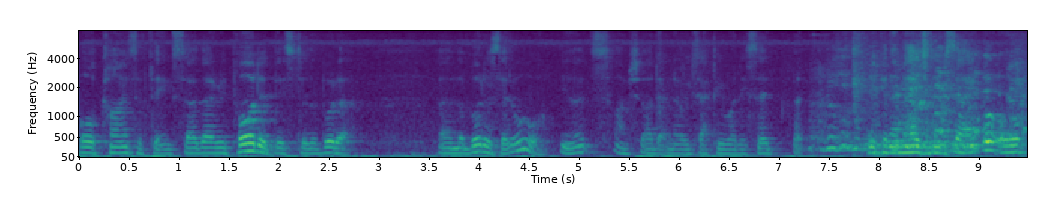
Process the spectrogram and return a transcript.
all kinds of things. So they reported this to the Buddha. And the Buddha said, "Oh, you know, I'm sure I don't know exactly what he said, but you can imagine him saying, "Oh,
